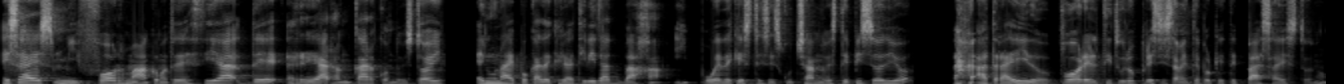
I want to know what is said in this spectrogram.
Esa es mi forma, como te decía, de rearrancar cuando estoy en una época de creatividad baja y puede que estés escuchando este episodio atraído por el título precisamente porque te pasa esto, ¿no?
